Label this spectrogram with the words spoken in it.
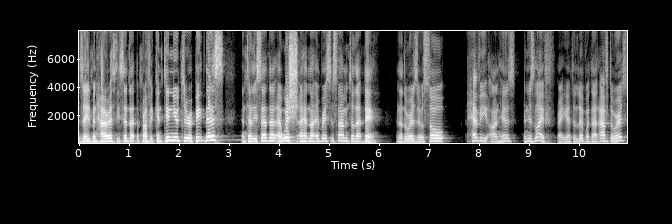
Zayd bin Harith, he said that. The Prophet continued to repeat this until he said that, I wish I had not embraced Islam until that day. In other words, it was so heavy on his in his life, right? He had to live with that afterwards.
